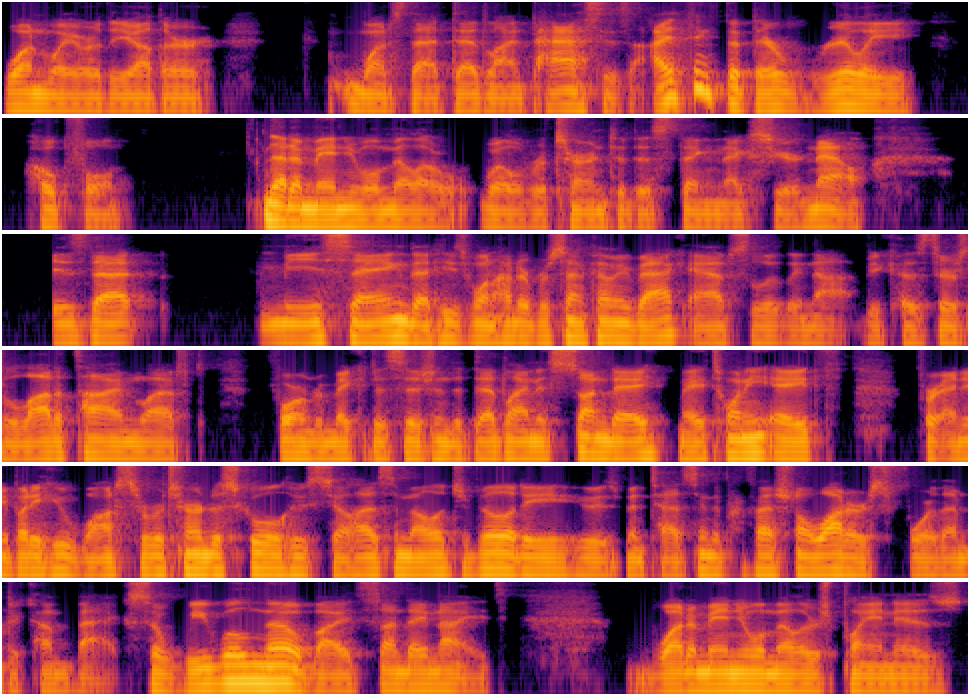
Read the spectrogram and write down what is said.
one way or the other once that deadline passes. I think that they're really hopeful that Emmanuel Miller will return to this thing next year. Now, is that me saying that he's 100% coming back? Absolutely not, because there's a lot of time left for him to make a decision. The deadline is Sunday, May 28th, for anybody who wants to return to school, who still has some eligibility, who's been testing the professional waters for them to come back. So we will know by Sunday night what Emmanuel Miller's plan is,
